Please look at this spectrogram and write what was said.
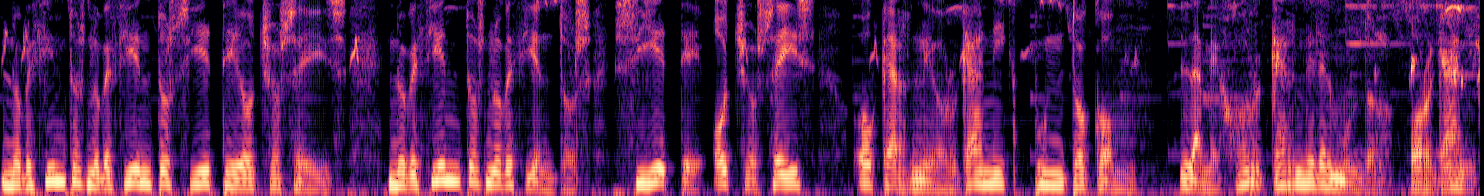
900-900-786, 900-900-786 o carneorganic.com. La mejor carne del mundo. Organic.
